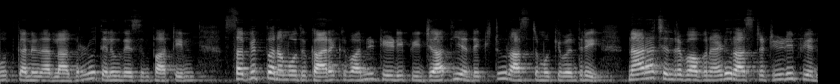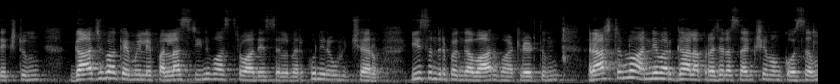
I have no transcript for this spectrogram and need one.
బూత్ కన్వీనర్ల ఆధ్వర్యంలో తెలుగుదేశం పార్టీ సభ్యత్వ నమోదు కార్యక్రమాన్ని టీడీపీ జాతీయ అధ్యక్షుడు రాష్ట్ర ముఖ్యమంత్రి నారా చంద్రబాబు నాయుడు రాష్ట్ర టీడీపీ అధ్యక్షుడు గాజువాక్ ఎమ్మెల్యే పల్లా శ్రీనివాసరావు ఆదేశాల మేరకు నిర్వహించారు. ఈ సందర్భంగా వారు మాట్లాడుతూ రాష్ట్రంలో అన్ని వర్గాల ప్రజల సంక్షేమం కోసం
